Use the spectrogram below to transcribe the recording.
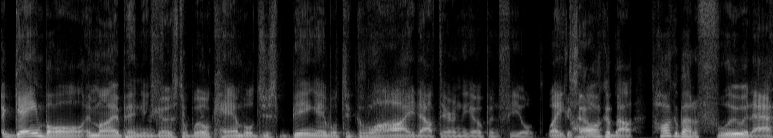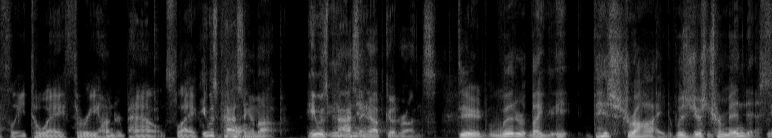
a game ball, in my opinion, goes to Will Campbell just being able to glide out there in the open field. Like talk about talk about a fluid athlete to weigh three hundred pounds. Like he was passing oh. him up. He was passing yeah. up good runs, dude. Literally, like his stride was just tremendous.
